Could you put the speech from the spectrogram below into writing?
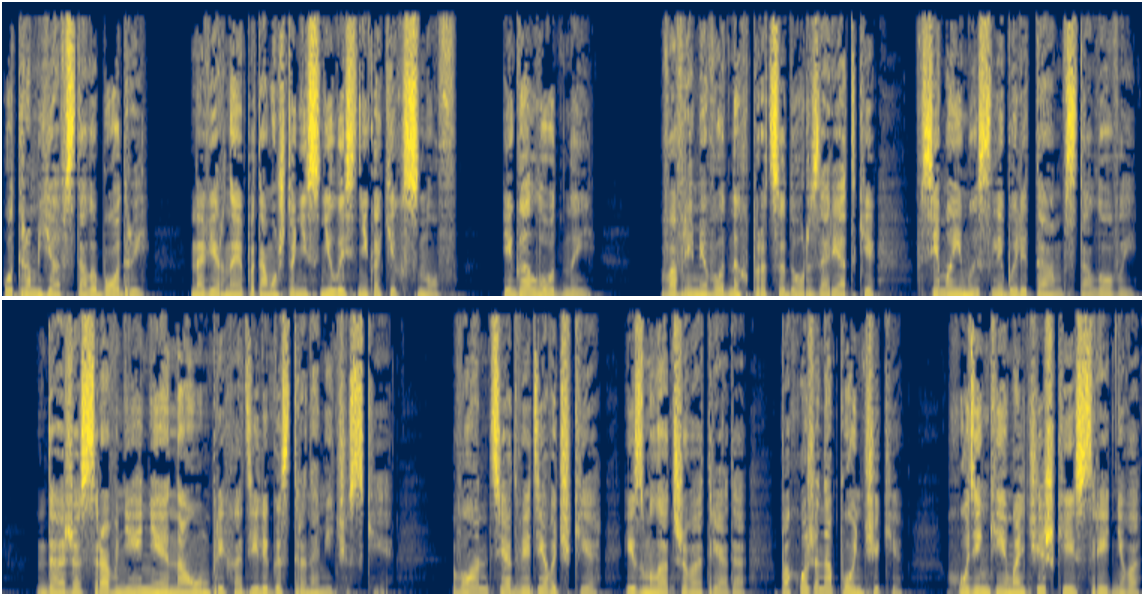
Утром я встала бодрой, наверное, потому что не снилось никаких снов, и голодной. Во время водных процедур, зарядки, все мои мысли были там, в столовой. Даже сравнения на ум приходили гастрономические — Вон те две девочки из младшего отряда похожи на пончики. Худенькие мальчишки из среднего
